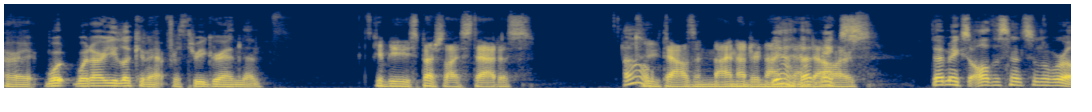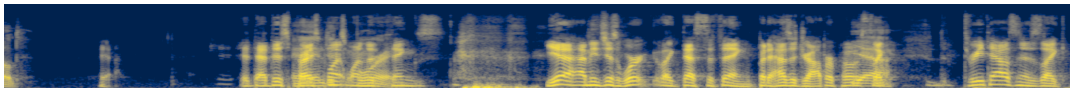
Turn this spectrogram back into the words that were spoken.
All right. What what are you looking at for three grand then? It's going to be a specialized status, Oh, two thousand nine hundred ninety yeah, nine that makes that makes all the sense in the world. Yeah. At this price And point one of the things yeah i mean just work like that's the thing but it has a dropper post Yeah. like 3000 is like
